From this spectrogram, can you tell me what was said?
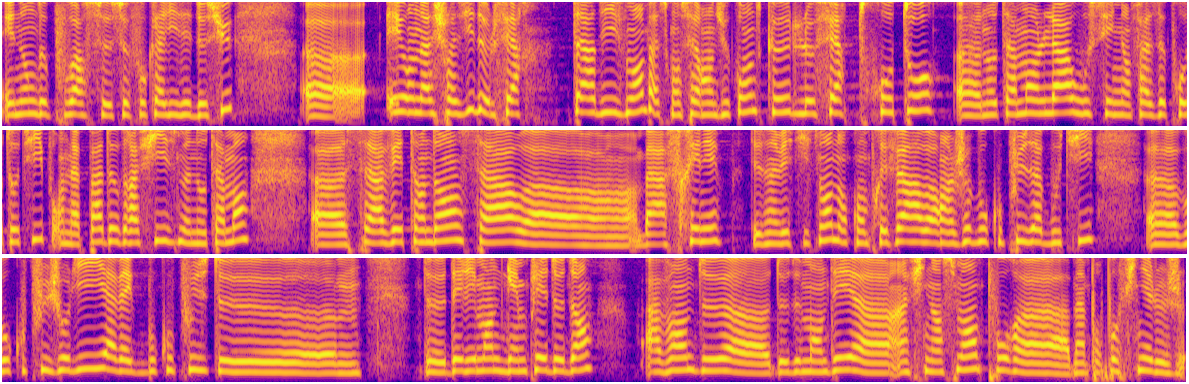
et donc de pouvoir se, se focaliser dessus. Euh, et on a choisi de le faire tardivement parce qu'on s'est rendu compte que de le faire trop tôt, euh, notamment là où c'est une phase de prototype, on n'a pas de graphisme notamment, euh, ça avait tendance à, euh, bah, à, freiner les investissements. Donc on préfère avoir un jeu beaucoup plus abouti, beaucoup plus joli, avec beaucoup plus d'éléments de, gameplay dedans avant de, de demander un financement pour, bah, pour peaufiner le jeu.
